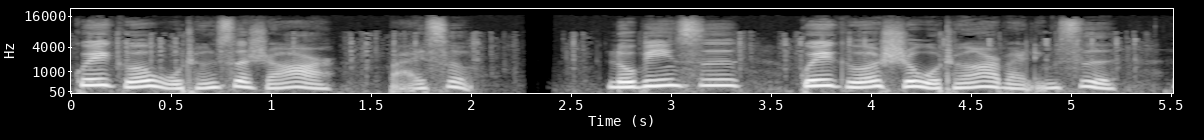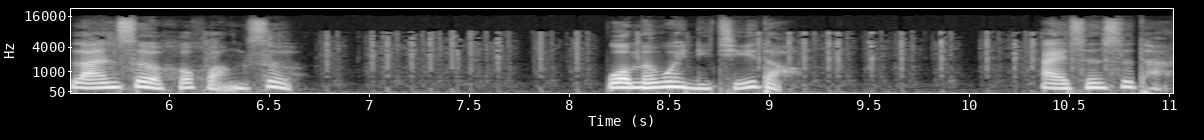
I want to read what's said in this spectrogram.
规格五乘四十二，白色；鲁宾斯，规格十五乘二百零四。蓝色和黄色。我们为你祈祷，爱森斯坦。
